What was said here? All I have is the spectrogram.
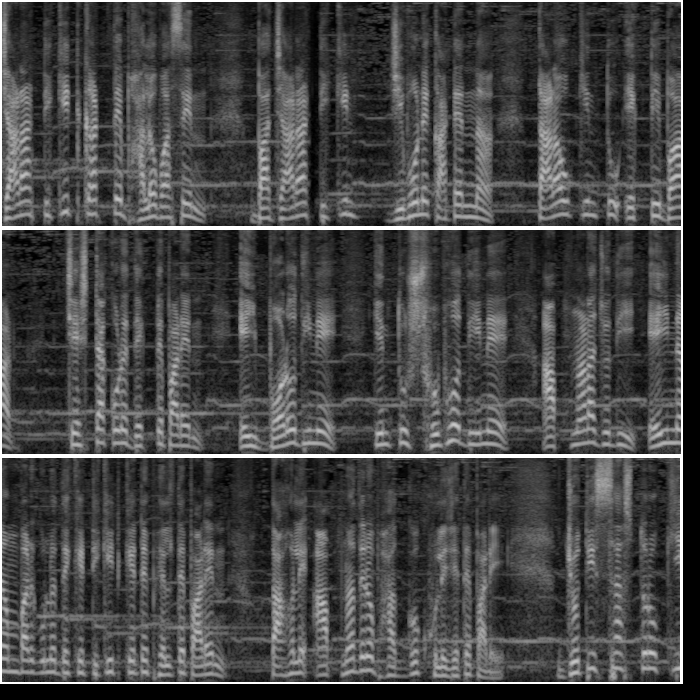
যারা টিকিট কাটতে ভালোবাসেন বা যারা টিকিট জীবনে কাটেন না, তারাও কিন্তু একটি বার চেষ্টা করে দেখতে পারেন, এই বড় দিনে কিন্তু শুভ দিনে আপনারা যদি এই নাম্বারগুলো দেখে টিকিট কেটে ফেলতে পারেন, তাহলে আপনাদেরও ভাগ্য খুলে যেতে পারে। জ্যোতিষশাস্ত্র কি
